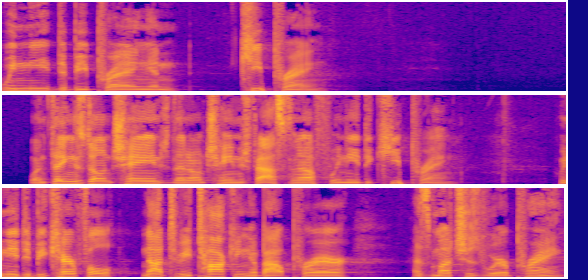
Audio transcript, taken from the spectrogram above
we need to be praying and keep praying. When things don't change, they don't change fast enough, we need to keep praying. We need to be careful not to be talking about prayer as much as we're praying.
